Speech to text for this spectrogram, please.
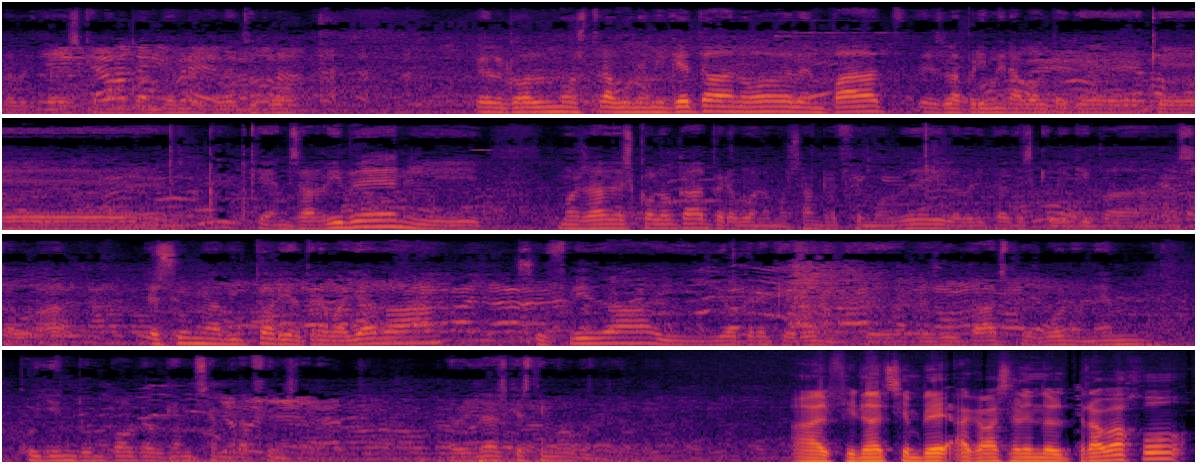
la veritat és que molt content perquè l'equip el gol mostrava una miqueta, no?, l'empat, és la primera volta que, que, que ens arriben i ens ha descol·locat, però bueno, ens han refet molt bé i la veritat és que l'equip és una victòria treballada, sofrida i jo crec que, bueno, que els resultats, pues, bueno, anem collint un poc el que hem sembrat fins ara. La veritat és que estic molt content. Al final siempre acaba saliendo el trabajo,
